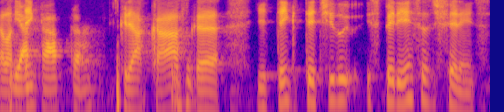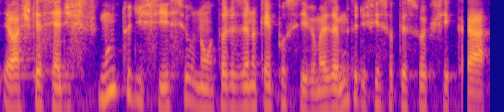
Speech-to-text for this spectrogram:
ela criar tem que casca, né? criar casca é, e tem que ter tido experiências diferentes. Eu acho que assim é dif muito difícil, não estou dizendo que é impossível, mas é muito difícil a pessoa que ficar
